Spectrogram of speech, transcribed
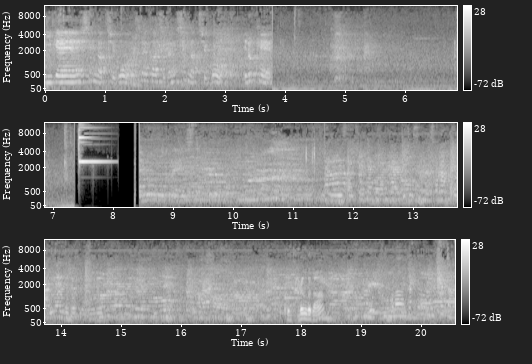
이게 핵심 가치고 세 가지가 핵심 가치고 이렇게. 그거 다른 거다. 엄마는 페퍼민트 나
